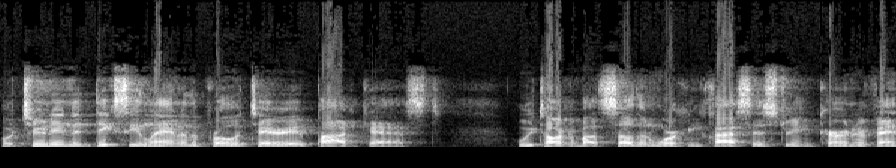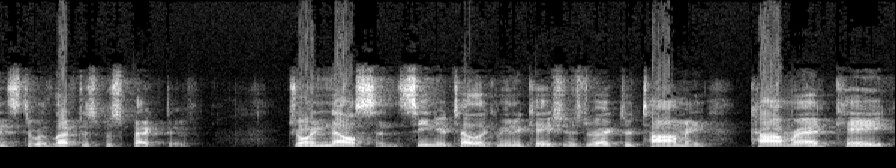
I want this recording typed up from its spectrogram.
Or tune in to Dixieland of the Proletariat podcast. We talk about Southern working class history and current events through a leftist perspective. Join Nelson, Senior Telecommunications Director Tommy, Comrade Kate,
